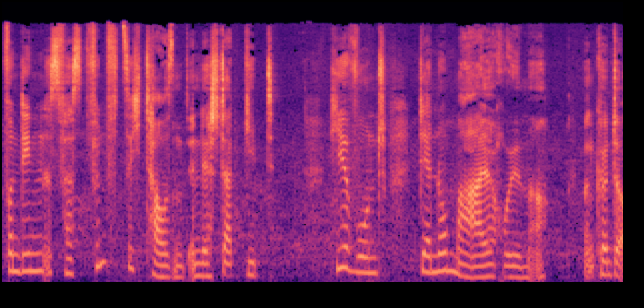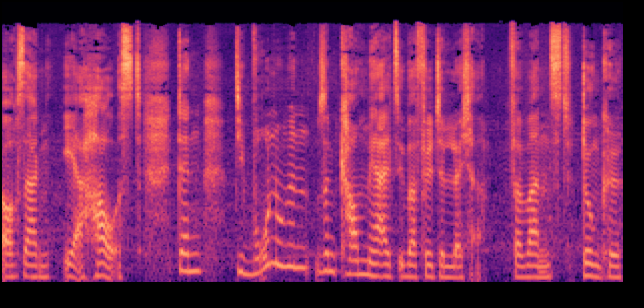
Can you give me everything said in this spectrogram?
von denen es fast 50.000 in der Stadt gibt. Hier wohnt der Normalrömer. Man könnte auch sagen, er haust. Denn die Wohnungen sind kaum mehr als überfüllte Löcher. Verwanzt, dunkel,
